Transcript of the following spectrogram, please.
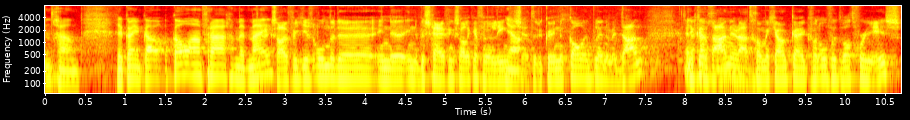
200% gaan, dan kan je een call, aanvragen met mij. Ja, ik zal eventjes onder de, in, de, in de beschrijving zal ik even een linkje Ja. zetten. Dan kun je een call inplannen met Daan. En dan je gaat Daan inderdaad gewoon met jou kijken van of het wat voor je is.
